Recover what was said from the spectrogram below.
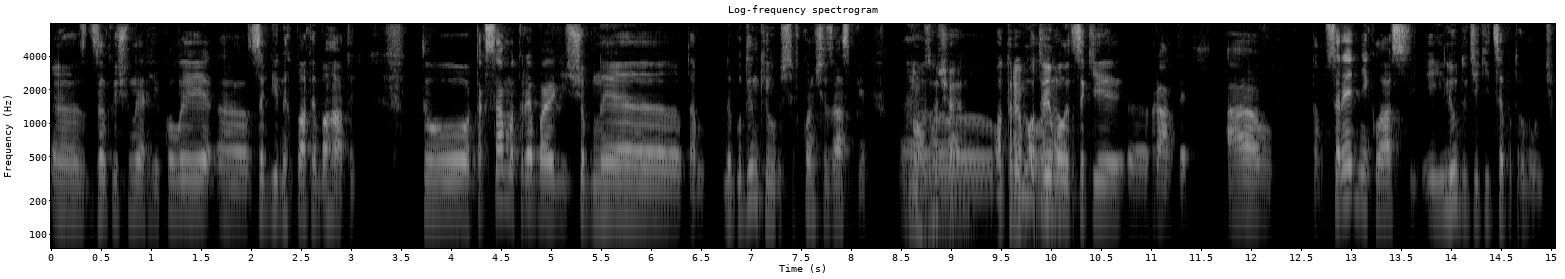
е, з електричної енергії, коли е, за бідних платить багатий. То так само треба, щоб не там не будинки, вибачте, в кончі заспі е, Ну, звичайно. Отримали, отримали да. такі гранти, а там середній клас і люди, які це потребують.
